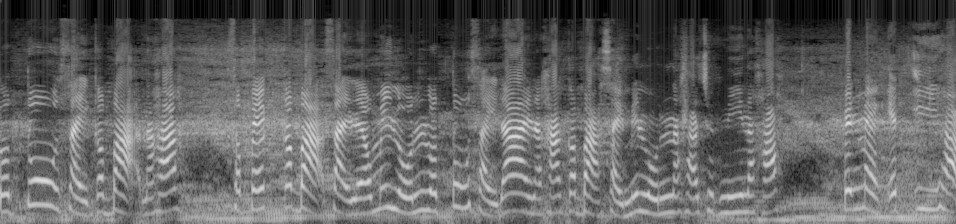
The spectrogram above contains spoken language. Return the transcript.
รถตู้ใส่กระบะนะคะ สเปคกระบะใส่แล้วไม่ล้น รถตู้ใส่ได้นะคะ กระบะใส่ไม่ล้นนะคะ ชุดนี้นะคะ เป็นแม็ก SE ค่ะ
